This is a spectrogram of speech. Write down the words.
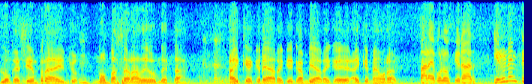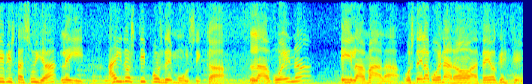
lo que siempre has hecho, no pasarás de donde estás. Hay que crear, hay que cambiar, hay que, hay que mejorar. Para evolucionar. Y en una entrevista suya leí, hay dos tipos de música, la buena y la mala. Usted la buena, ¿no? ¿Hace o qué?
